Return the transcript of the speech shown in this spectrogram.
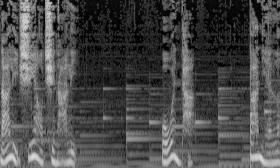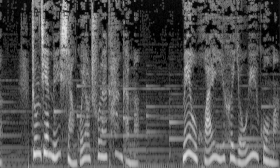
哪里需要去哪里。我问他，八年了，中间没想过要出来看看吗？没有怀疑和犹豫过吗？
